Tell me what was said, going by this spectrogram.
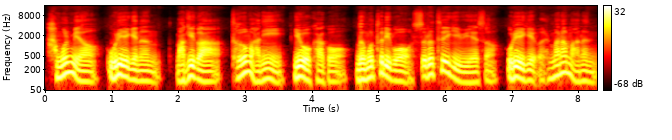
하물며 우리에게는 마귀가 더 많이 유혹하고 넘어뜨리고 쓰러뜨리기 위해서 우리에게 얼마나 많은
